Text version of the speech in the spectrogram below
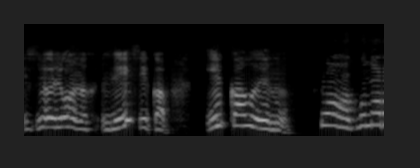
зеленых листиков и колыну. Так, вона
